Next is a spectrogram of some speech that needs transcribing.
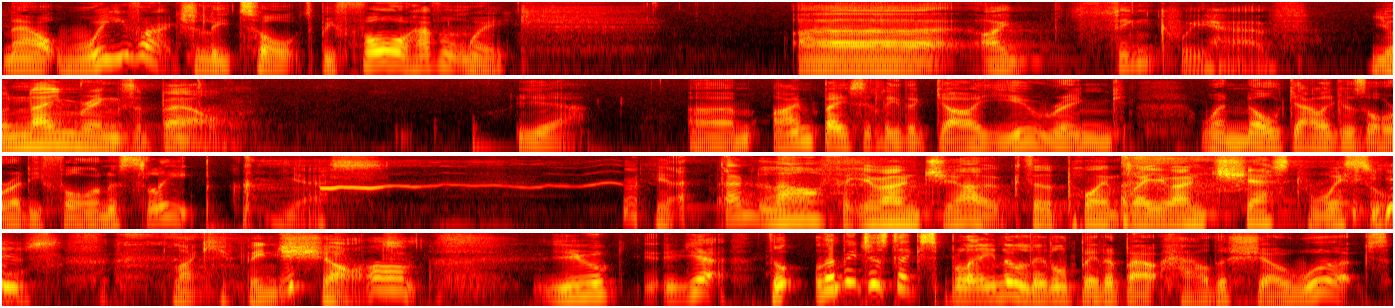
Now, we've actually talked before, haven't we? Uh, I think we have. Your name rings a bell. Yeah. Um, I'm basically the guy you ring when Noel Gallagher's already fallen asleep. Yes. Yeah, don't laugh at your own joke to the point where your own chest whistles like you've been shot. You, yeah. th- let me just explain a little bit about how the show works.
